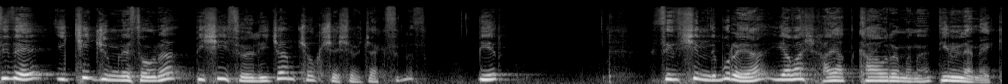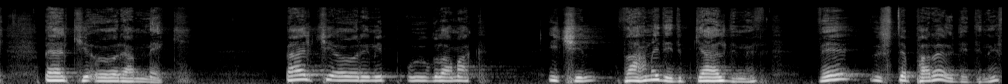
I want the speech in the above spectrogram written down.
Size iki cümle sonra bir şey söyleyeceğim. Çok şaşıracaksınız. Bir, siz şimdi buraya yavaş hayat kavramını dinlemek, belki öğrenmek, belki öğrenip uygulamak için zahmet edip geldiniz ve üste para ödediniz.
